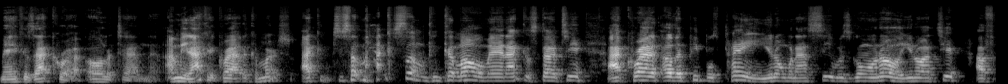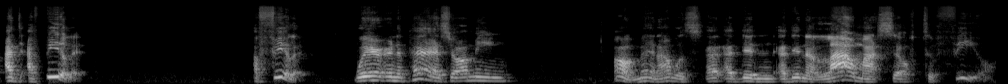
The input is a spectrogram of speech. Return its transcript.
man, because I cry all the time now. I mean, I could cry at a commercial. I could something, something can come on, man. I could start tearing. I cry at other people's pain. You know, when I see what's going on, you know, I tear. I, I, I feel it. I feel it. Where in the past, y'all, I mean, oh man, I was, I, I didn't, I didn't allow myself to feel.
